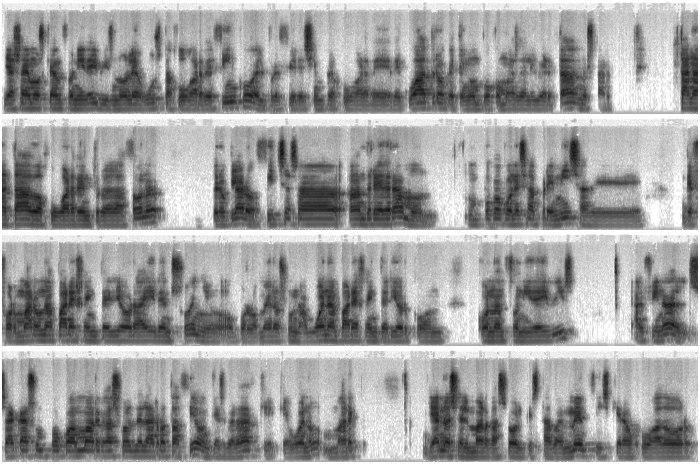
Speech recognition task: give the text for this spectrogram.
ya sabemos que Anthony Davis no le gusta jugar de 5, él prefiere siempre jugar de 4, que tenga un poco más de libertad, no estar tan atado a jugar dentro de la zona. Pero claro, fichas a Andre Drummond un poco con esa premisa de, de formar una pareja interior ahí de ensueño, o por lo menos una buena pareja interior con, con Anthony Davis, al final sacas un poco a Marc Gasol de la rotación, que es verdad que, bueno, Marc ya no es el Marc Gasol que estaba en Memphis, que era un jugador,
